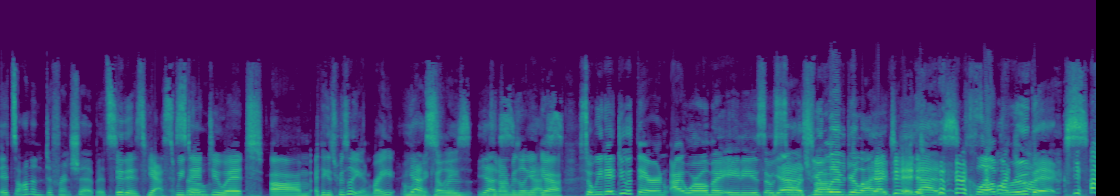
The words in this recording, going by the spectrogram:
it's on a different ship. It's It is, yes. We So- did do it. Um, I think it's Resilient, right? I'm at Yes, Kelly. Res- Is yes, it on Resilient? yes. Yeah. So we did do it there, and I wore all my 80s. It was so much yes, fun. you lived your life. Yeah, I did. Yes, Club so much fun.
